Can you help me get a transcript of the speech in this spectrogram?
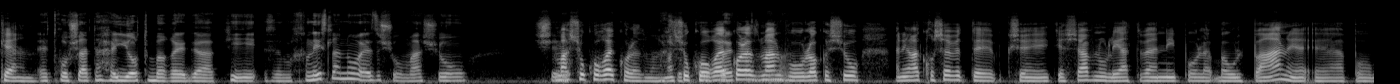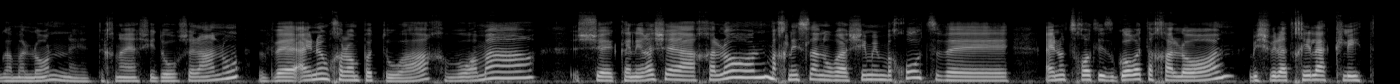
כן. את תחושת ההיות ברגע, כי זה מכניס לנו איזשהו משהו... ש... משהו קורה כל הזמן, משהו, משהו קורה, קורה כל הזמן הזמן והוא לא קשור. אני רק חושבת, אה, כשהתיישבנו ליאת ואני פה באולפן, אה, היה פה גם אלון, אה, טכנאי השידור שלנו, והיינו עם חלון פתוח, והוא אמר שכנראה שהחלון מכניס לנו רעשים מבחוץ, והיינו צריכות לסגור את החלון בשביל להתחיל להקליט.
